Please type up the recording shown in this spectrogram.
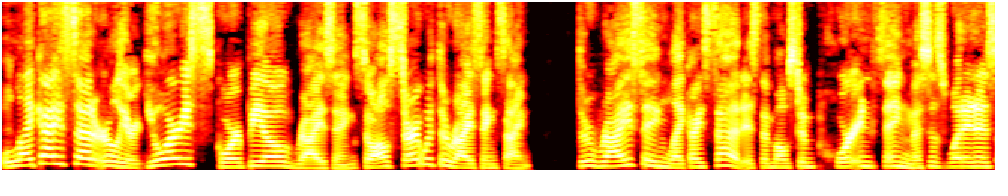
like I said earlier, you are a Scorpio rising. So I'll start with the rising sign. The rising, like I said, is the most important thing. This is what it is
